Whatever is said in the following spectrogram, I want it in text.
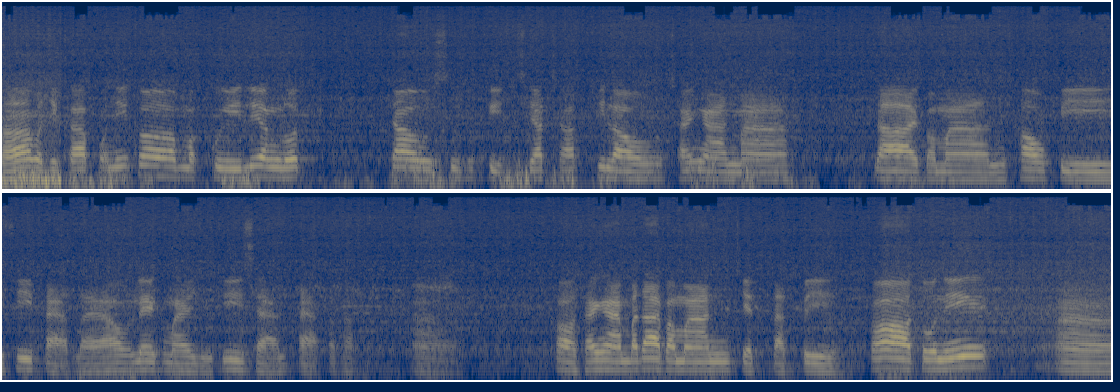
ครับสวัสดีครับวันนี้ก็มาคุยเรื่องรถเจ้า Suzuki เชียครับที่เราใช้งานมาได้ประมาณเข้าปีที่ 8 แล้วเลขไม่อยู่ที่แสนแปดนะครับอ่าก็ใช้งานมาได้ประมาณ 7-8 ปี ก็ตัวนี้อ่า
